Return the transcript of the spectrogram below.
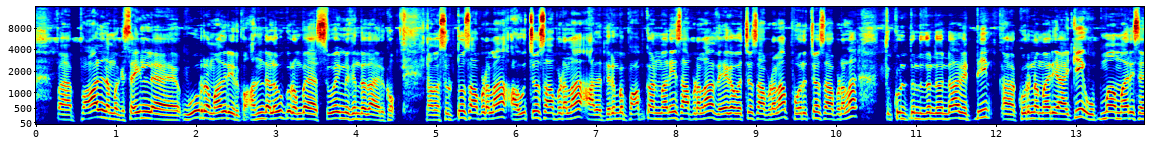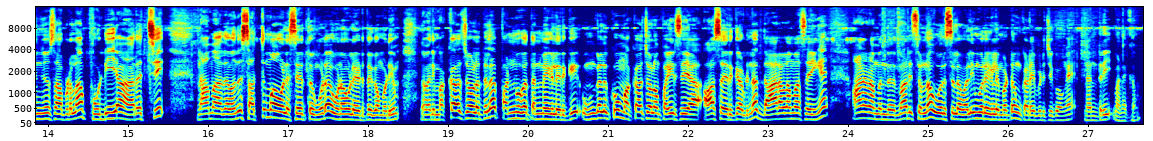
பால் நமக்கு சைடில் ஊறுற மாதிரி இருக்கும். அந்த அளவுக்கு ரொம்ப சுவை மிகுந்ததாக இருக்கும். நம்ம சுட்டும் சாப்பிடலாம் அவிச்சும் சாப்பிடலாம் அதை திரும்ப பாப்கார்ன் மாதிரியும் சாப்பிடலாம் வேக வச்சும் சாப்பிடலாம் பொரிச்சும் சாப்பிடலாம் து- துண்டு துண்டு துண்டாக வெட்டி குருணை மாதிரி ஆக்கி உப்புமா மாதிரி செஞ்சும் சாப்பிடலாம் பொடியாக அரைச்சி நாம் அதை வந்து சத்து மாவில் சேர்த்தும் கூட உணவில் எடுத்துக்க முடியும். இந்த மாதிரி மக்காச்சோளத்தில் பன்முகத்தன்மைகள் இருக்குது உங்களுக்கும் மக்காச்சோளம் பயிர் செய்ய ஆசை இருக்குது அப்படின்னா தாராளமாக செய்யுங்க. ஆனால் நம்ம இந்த மாதிரி சொன்னால் ஒரு சில வழிமுறைகளை மட்டும் கடைபிடிச்சிக்கோங்க. நன்றி வணக்கம்.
